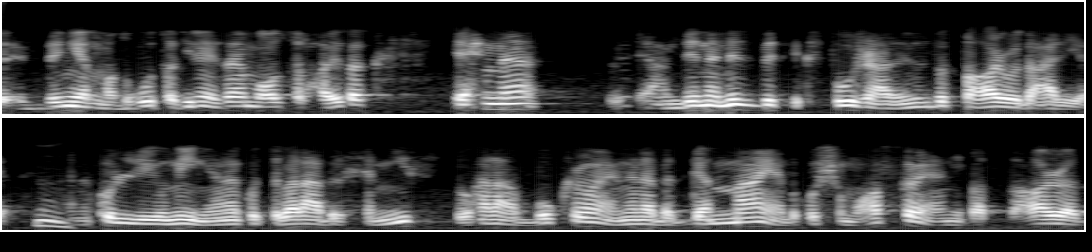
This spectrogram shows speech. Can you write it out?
الدنيا المضغوطة دي زي ما قلت لحضرتك إحنا عندنا نسبة exposure على نسبة تعرض عالية. مم. أنا كل يومين يعني أنا كنت بلعب الخميس وهلعب بكرة يعني أنا بتجمع يعني بخش معسكر يعني بتعرض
